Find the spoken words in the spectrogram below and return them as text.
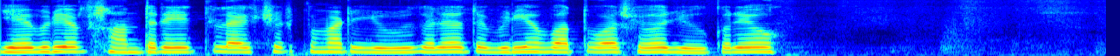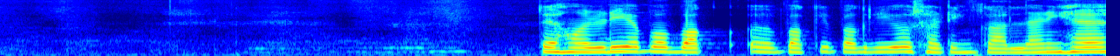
ਜੇ ਵੀਡੀਓ ਪਸੰਦ ਰਹੇ ਤਾਂ ਲਾਈਕ ਸ਼ੇਅਰ ਕਮੈਂਟ ਜ਼ਰੂਰ ਕਰਿਓ ਤੇ ਵੀਡੀਓ ਵੱਧ ਤੋਂ ਵੱਧ ਸ਼ੇਅਰ ਜ਼ਰੂਰ ਕਰਿਓ ਤੇ ਹੁਣ ਜਿਹੜੀ ਆਪਾਂ ਬਾਕ- ਬਾਕੀ ਪੱਗ ਦੀ ਉਹ ਸੈਟਿੰਗ ਕਰ ਲੈਣੀ ਹੈ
